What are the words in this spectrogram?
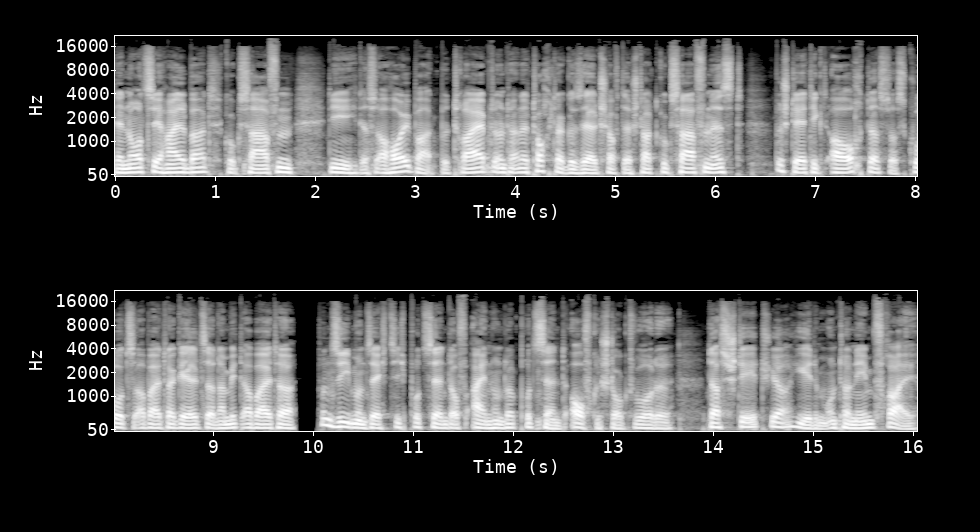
der Nordsee Heilbad Cuxhaven, die das Ahoy-Bad betreibt und eine Tochtergesellschaft der Stadt Cuxhaven ist, bestätigt auch, dass das Kurzarbeitergeld seiner Mitarbeiter von 67 Prozent auf 100 Prozent aufgestockt wurde. Das steht ja jedem Unternehmen frei,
